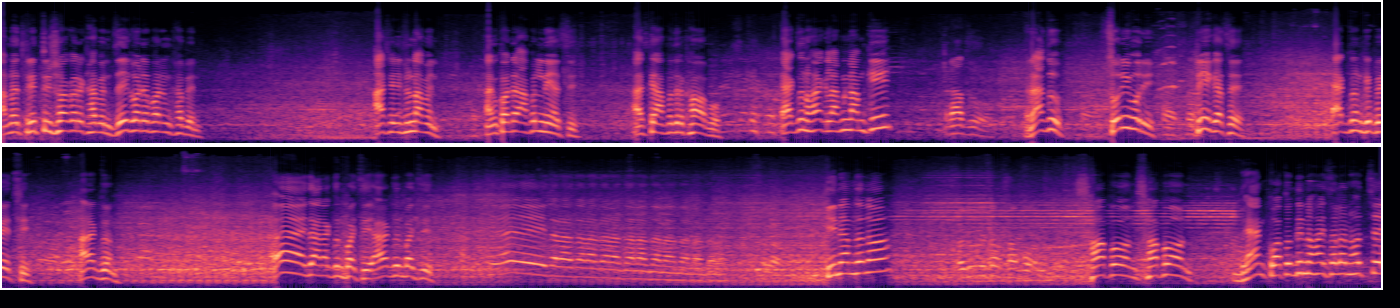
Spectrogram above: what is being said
আপনি তৃপ্তি সহকারে খাবেন যেই কটা পারেন খাবেন। আসেন একটু নামেন। আমি কটা আপেল নিয়ে আসি? আজকে আপনাদের খাওয়াবো। একজন হয়ে গেল। আপনার নাম কি? রাজু। রাজু? সরি মরি। ঠিক আছে। একজনকে পেয়েছি। আরেকজন? এই যে আরেকজন পাইছি আরেকজন পাইছি। এই দাঁড়া দাঁড়া দাঁড়া দাঁড়া দাঁড়া দাঁড়া দাঁড়া। কি নাম জানো? স্বপন। স্বপন ভ্যান কতদিন হয় চালান হচ্ছে?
